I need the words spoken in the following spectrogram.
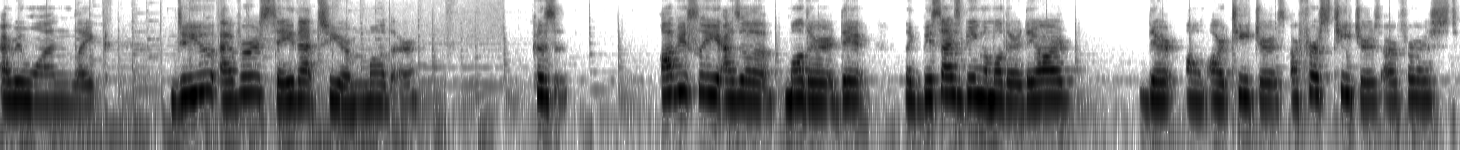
everyone like do you ever say that to your mother? Because obviously as a mother they like besides being a mother they are they're um our teachers, our first teachers, our first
